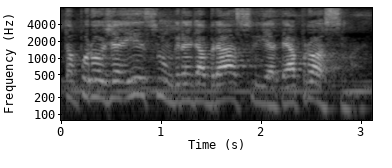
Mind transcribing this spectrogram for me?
Então por hoje é isso, um grande abraço e até a próxima!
